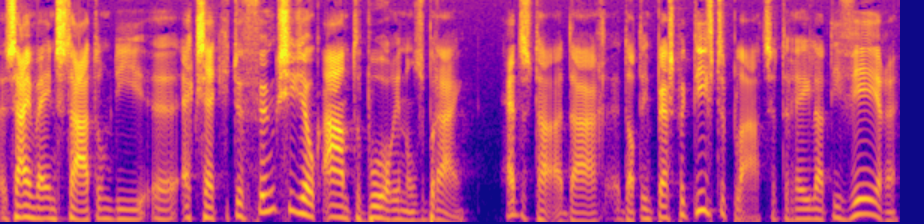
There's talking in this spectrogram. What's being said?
zijn wij in staat om die uh, executive functies ook aan te boren in ons brein. Hè, dus daar, daar dat in perspectief te plaatsen, te relativeren,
